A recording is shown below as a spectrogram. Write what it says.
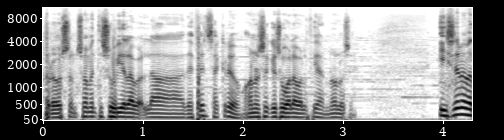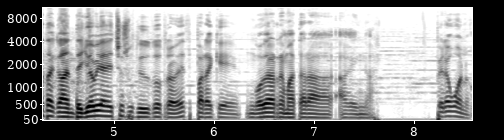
pero solamente subía la, defensa, creo. O no sé que suba la velocidad, no lo sé. Y se me ataca antes. Yo había hecho sustituto otra vez para que Godra rematara a Gengar. Pero bueno,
